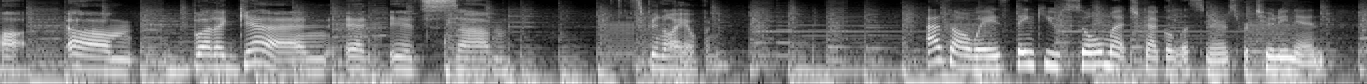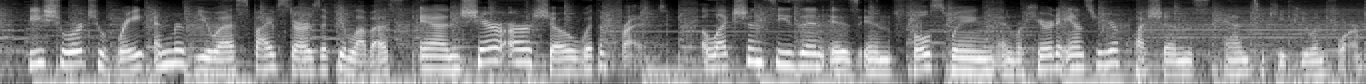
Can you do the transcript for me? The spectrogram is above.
Uh, um, but again, it, it's um, it's been eye opening. As always, thank you so much, Gaggle listeners, for tuning in. Be sure to rate and review us five stars if you love us, and share our show with a friend. Election season is in full swing, and we're here to answer your questions and to keep you informed.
